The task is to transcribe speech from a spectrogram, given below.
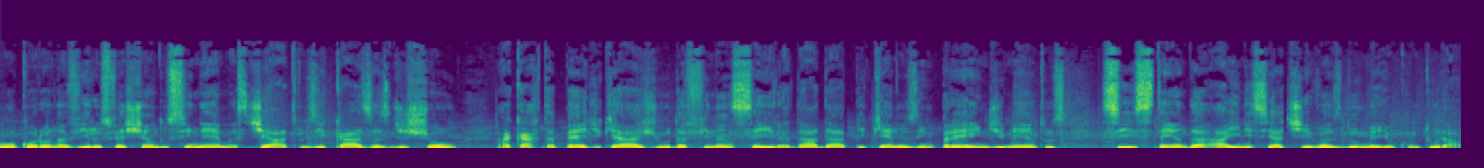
Com o coronavírus fechando cinemas, teatros e casas de show, a carta pede que a ajuda financeira dada a pequenos empreendimentos se estenda a iniciativas do meio cultural.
